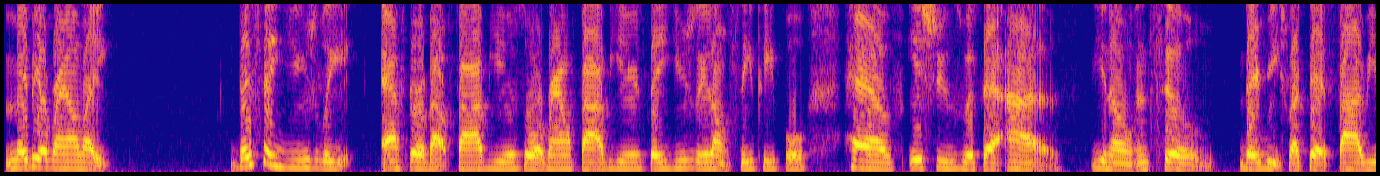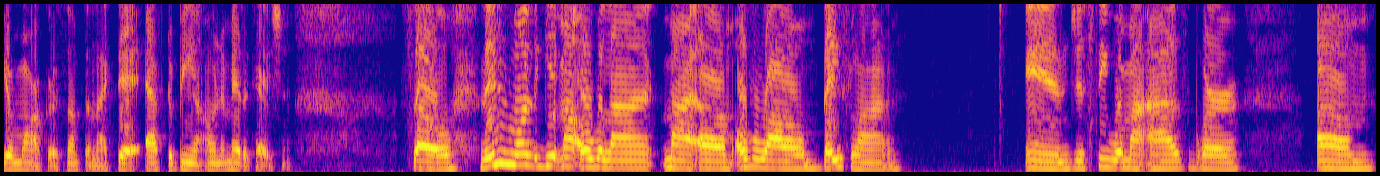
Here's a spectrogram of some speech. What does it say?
maybe around like they say usually after about five years or around five years, they usually don't see people have issues with their eyes, you know, until they reach like that five year mark or something like that after being on the medication. So they just wanted to get my overline, my um, overall baseline, and just see where my eyes were. Um,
